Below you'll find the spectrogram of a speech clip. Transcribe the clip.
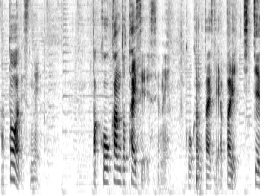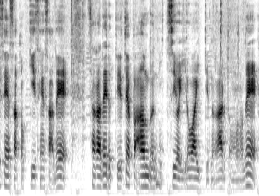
あとはですねやっぱ高感度耐性ですよね。高感度耐性やっぱりちっちゃいセンサーと大きいセンサーで差が出るっていうとやっぱ暗分に強い弱いっていうのがあると思うので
